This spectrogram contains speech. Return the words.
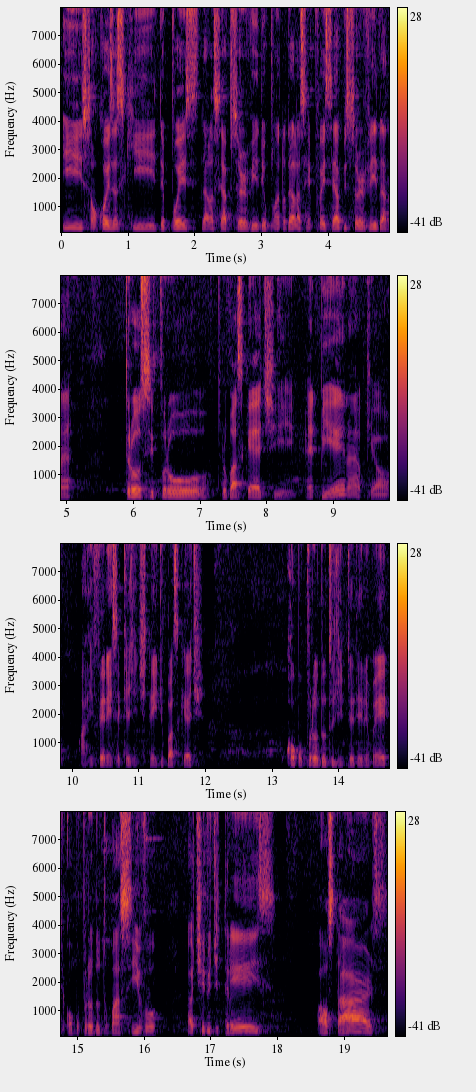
e são coisas que depois dela ser absorvida, e o plano dela sempre foi ser absorvida, né? Trouxe pro pro basquete NBA, né, que é a referência que a gente tem de basquete como produto de entretenimento, como produto massivo, é o tiro de três, All Stars,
